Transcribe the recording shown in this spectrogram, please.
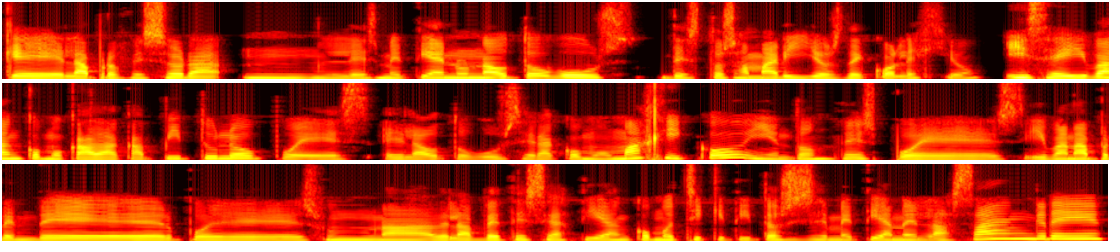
que la profesora mm, les metía en un autobús de estos amarillos de colegio y se iban como cada capítulo, pues el autobús era como mágico y entonces pues iban a aprender, pues una de las veces se hacían como chiquititos y se metían en la sangre,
